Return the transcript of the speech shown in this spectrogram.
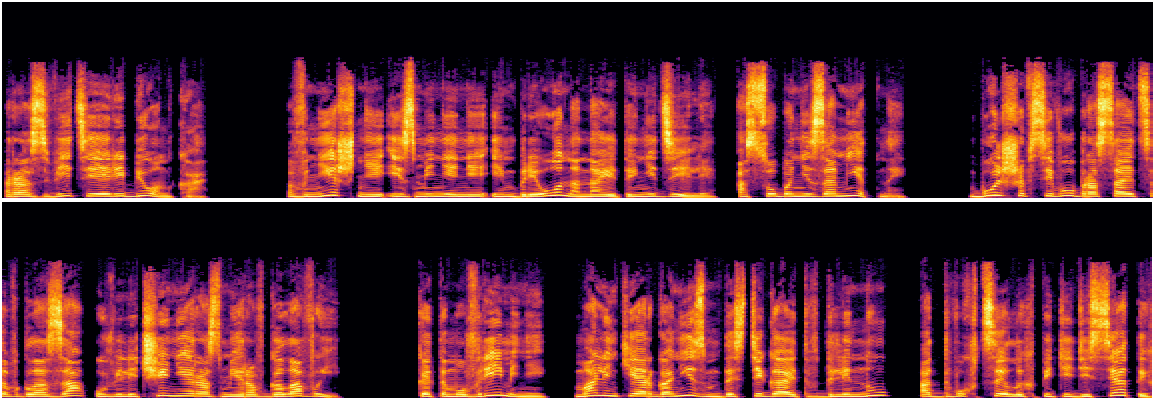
Развитие ребенка. Внешние изменения эмбриона на этой неделе особо незаметны. Больше всего бросается в глаза увеличение размеров головы. К этому времени маленький организм достигает в длину от 2,5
